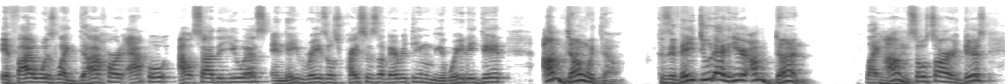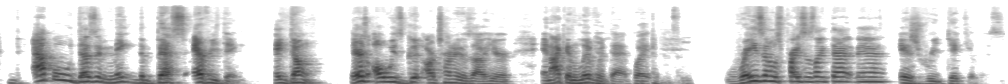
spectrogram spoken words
if I was like diehard Apple outside the US and they raise those prices of everything the way they did, I'm done with them. Because if they do that here, I'm done. Like, mm-hmm. I'm so sorry. There's Apple doesn't make the best everything. They don't. There's always good alternatives out here, and I can live with that. But raising those prices like that, man, is ridiculous.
